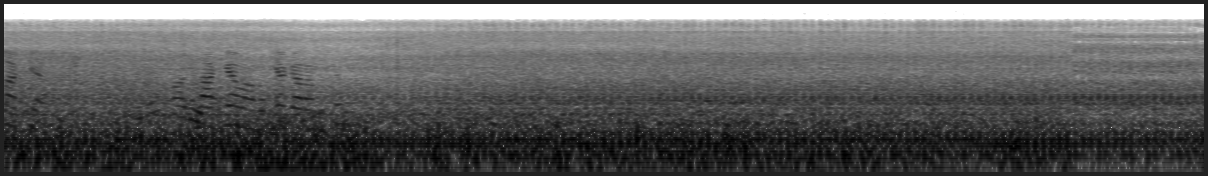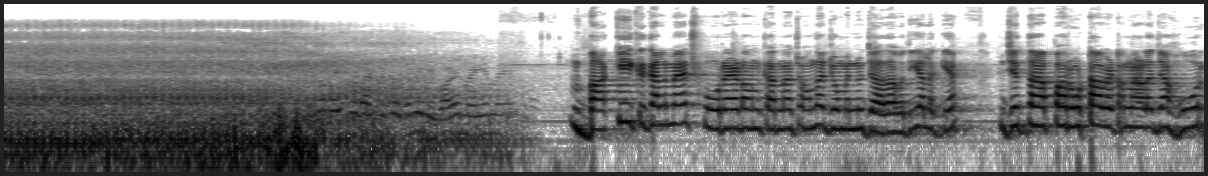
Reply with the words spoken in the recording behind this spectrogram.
ਲੱਗ ਗਿਆ ਲੱਗ ਗਿਆ ਵਾ ਵਧੀਆ ਕਾਰਾਂ ਵਿੱਚ ਬਾਕੀ ਇੱਕ ਗੱਲ ਮੈਂ 'ਚ ਹੋਰ ਐਡ ਆਨ ਕਰਨਾ ਚਾਹੁੰਦਾ, ਜੋ ਮੈਨੂੰ ਜ਼ਿਆਦਾ ਵਧੀਆ ਲੱਗਿਆ। ਜਿੱਦਾਂ ਆਪਾਂ ਰੋਟਾਵੇਟਰ ਨਾਲ ਜਾਂ ਹੋਰ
